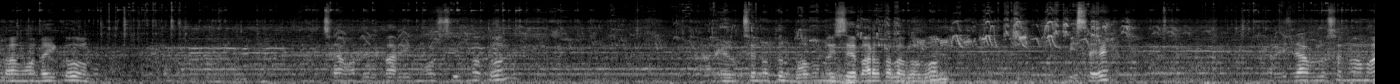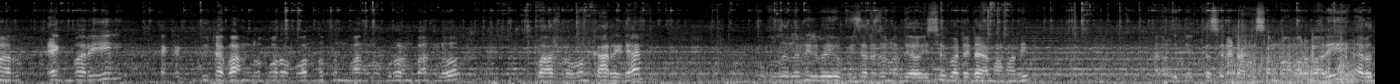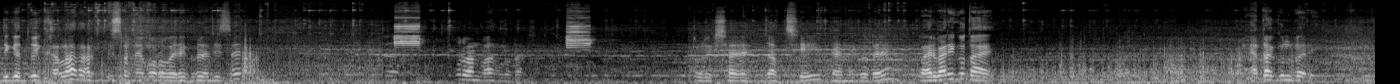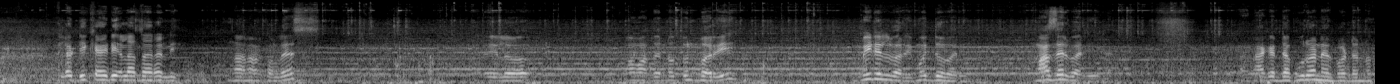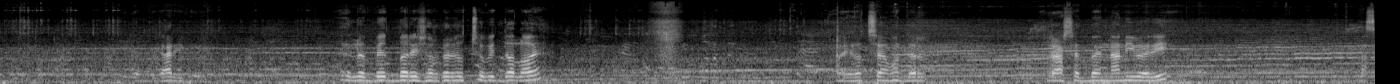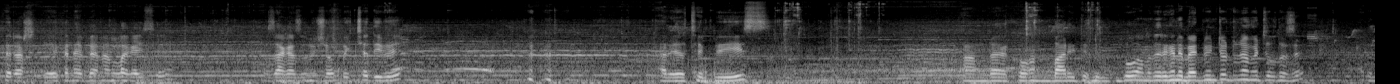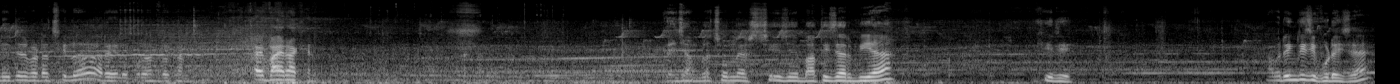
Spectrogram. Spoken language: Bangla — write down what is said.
আসসালামু আলাইকুম। আচ্ছা আমাদের বাড়ির মসজিদ নতুন। আর হচ্ছে নতুন ভবন হয়েছে বারোতলা ভবন। পিছে। আর এই রাবুল আমার একবারই এক এক দুইটা বাংলো বরাবর, নতুন বাংলো, পুরান বাংলো, বাসভবন, কার এটা? উপজেলা নির্বাহী অফিসারের জন্য দেওয়া হয়েছে বাট এটা আমারই আর দেখতেছেন, এটা হাসান মামার বাড়ি, আর ওদিকে দুই খালার আর পিছনে বড় বাড়ি করে দিছে। পুরান বাংলোটা। অটো রিক্সায় যাচ্ছি, ভ্যানে করে। ভাইয়ের বাড়ি কোথায়? হেতাগুল বাড়ি এলো ডিকাইডি এলাতার আলী নানা কলেজ। এলো আমাদের নতুন বাড়ি, মিডল বাড়ি, মধ্য বাড়ি, মাঝের বাড়ি এটা। আগেরটা পুরানের পরটা নতুন। গাড়ি এগুলো বেদবাড়ি সরকারি উচ্চ বিদ্যালয়। এই হচ্ছে আমাদের রাশেদ ভাই নানি বাড়ি। আজকে রাশেদ ভাই এখানে ব্যানার লাগাইছে। জায়গা জমি সব ইচ্ছা দিবে। আর এই হচ্ছে ব্রিজ। আমরা এখন বাড়িতে ঢুকবো। আমাদের এখানে ব্যাডমিন্টন টুর্নামেন্ট চলতেছে। লিটার বাটা ছিল, আর এলো পুরান দোকান। বাইরে রাখেন। এই যে আমরা চলে আসছি যে বাতিজার বিয়া। কি রে? আবার ইংরেজি ফুটাইছে হ্যাঁ?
